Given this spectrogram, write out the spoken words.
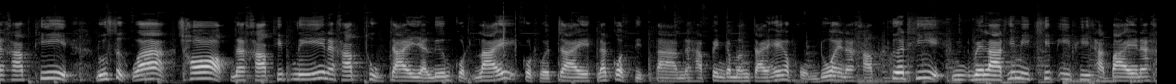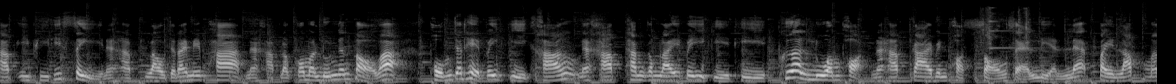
นะครับที่รู้สึกว่าชอบนะครับคลิปนี้นะครับถูกใจอย่าลืมกดไลค์กดหัวใจและกดติดตามนะครับ เป็นกำลังใจให้กับผมด้วยนะครับ เพื่อที่เวลาที่มีคลิป EP ถัดไปนะครับ EP ทีสี่4นะครับเราจะได้ไม่พลาดนะครับแล้วก็มาลุ้นกันต่อว่า ผมจะเทรดไปอีกกี่ครั้งนะครับทำกำไรไปอีกกี่ที เพื่อรวมพอร์ตนะครับกลายเป็นพอร์ต2 0 0แสนเหรียญและไปรับมา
